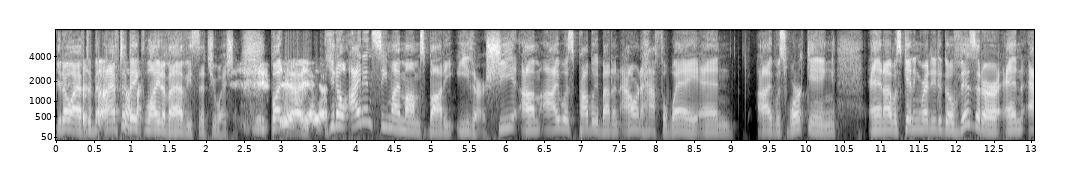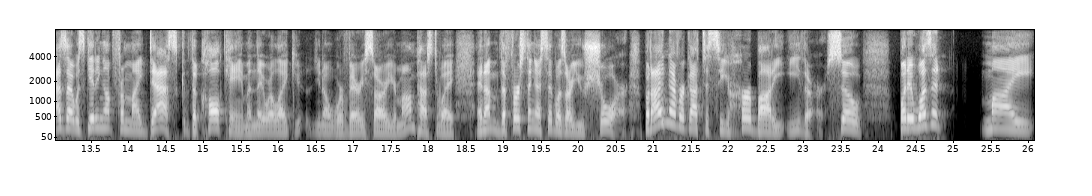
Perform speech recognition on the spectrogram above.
You know, I have to I have to make light of a heavy situation. But yeah, yeah, yeah. You know, I didn't see my mom's body either. She um I was probably about an hour and a half away and I was working and I was getting ready to go visit her. And as I was getting up from my desk, the call came and they were like, you know, we're very sorry your mom passed away. And I'm, the first thing I said was, Are you sure? But I never got to see her body either. So, but it wasn't my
